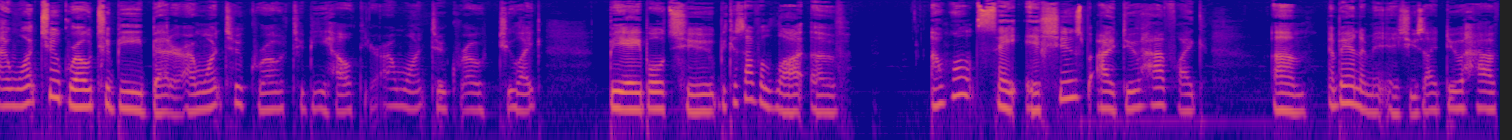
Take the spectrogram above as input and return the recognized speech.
I want to grow to be better. I want to grow to be healthier. I want to grow to like be able to because I have a lot of I won't say issues, but I do have like um abandonment issues. I do have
